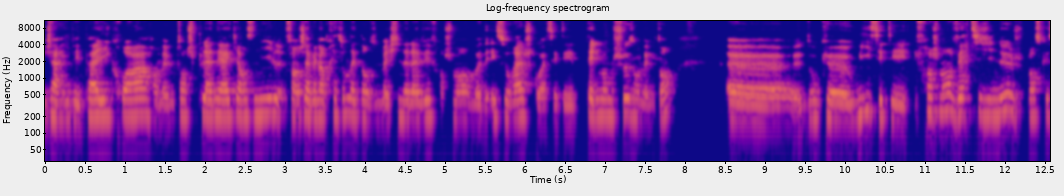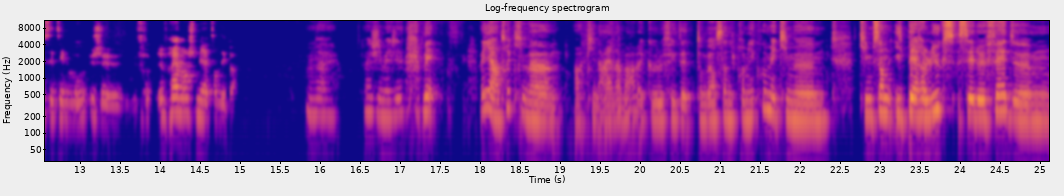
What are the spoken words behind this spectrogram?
J'arrivais pas à y croire. En même temps, je planais à 15 000. Enfin, j'avais l'impression d'être dans une machine à laver, franchement, en mode essorage, quoi. C'était tellement de choses en même temps. Euh, donc euh, oui, c'était franchement vertigineux. Je pense que c'était le mot. Je, vraiment, je m'y attendais pas. Ouais, j'imagine. Mais il y a un truc qui me, qui n'a rien à voir avec le fait d'être tombée enceinte du premier coup, mais qui me, qui me semble hyper luxe, c'est le fait de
